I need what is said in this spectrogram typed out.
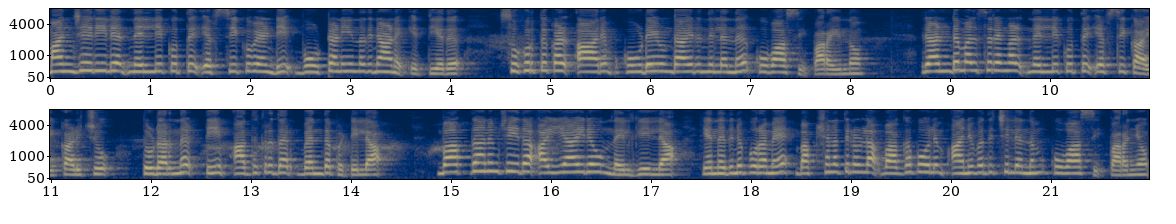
മഞ്ചേരിയിലെ നെല്ലിക്കുത്ത് എഫ് സിക്കു വേണ്ടി ബൂട്ടണിയുന്നതിനാണ് എത്തിയത്. സുഹൃത്തുക്കൾ ആരും കൂടെയുണ്ടായിരുന്നില്ലെന്ന് കുവാസി പറയുന്നു. രണ്ട് മത്സരങ്ങൾ നെല്ലിക്കുത്ത് എഫ് സിക്കായി കളിച്ചു. തുടർന്ന് ടീം അധികൃതർ ബന്ധപ്പെട്ടില്ല. വാഗ്ദാനം ചെയ്ത അയ്യായിരവും നൽകിയില്ല. എന്നതിനു പുറമെ ഭക്ഷണത്തിനുള്ള വക പോലും അനുവദിച്ചില്ലെന്നും കുവാസി പറഞ്ഞു.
